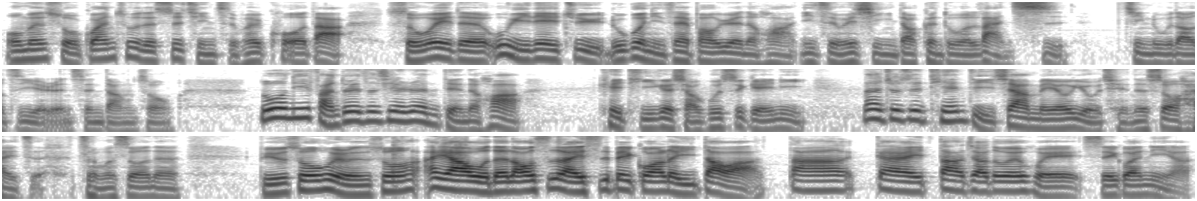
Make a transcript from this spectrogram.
我们所关注的事情只会扩大所谓的物以类聚。如果你在抱怨的话，你只会吸引到更多的烂事进入到自己的人生当中。如果你反对这些论点的话，可以提一个小故事给你。那就是天底下没有有钱的受害者，怎么说呢？比如说会有人说：“哎呀，我的劳斯莱斯被刮了一道啊！”大概大家都会回：“谁管你啊？”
